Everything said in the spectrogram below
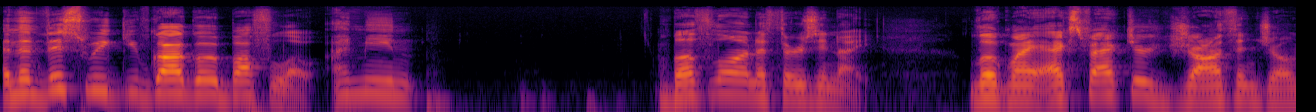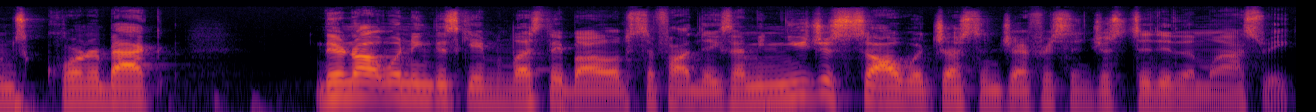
And then this week you've got to go to Buffalo. I mean, Buffalo on a Thursday night. Look, my X factor, Jonathan Jones, cornerback, they're not winning this game unless they bottle up Stefon Diggs. I mean, you just saw what Justin Jefferson just did to them last week.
